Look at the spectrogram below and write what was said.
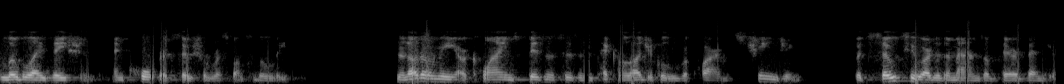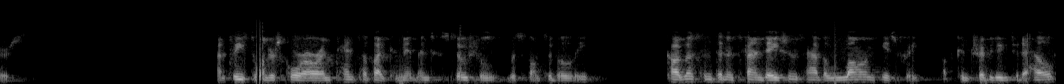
globalization, and corporate social responsibility. Now, Not only are clients' businesses and technological requirements changing, but so too are the demands of their vendors. I'm pleased to underscore our intensified commitment to social responsibility. Cognizant and its foundations have a long history of contributing to the health,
